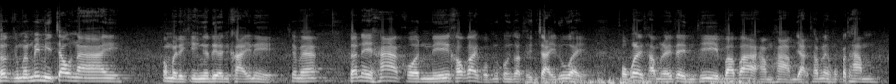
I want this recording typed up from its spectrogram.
ก็คือมันไม่มีเจ้านายก็ไม่ได้กินเงินเดือนใครนี่ใช่ไหมแล้วใน 5 คนนี้เขาก็ให้ผมเป็นคนตัดสินใจด้วย ผมก็เลยทำอะไรเต็มที่บ้าๆหามๆอยากทำอะไรผมก็ทำ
